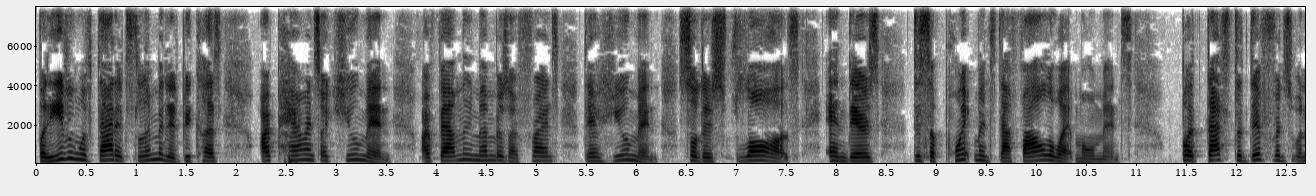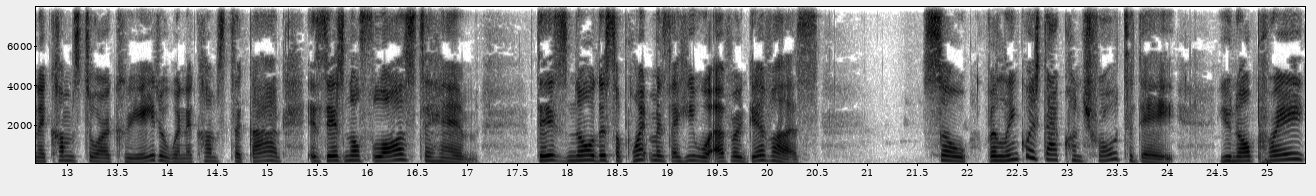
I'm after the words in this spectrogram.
But even with that, it's limited because our parents are human. Our family members, our friends, they're human. So there's flaws and there's disappointments that follow at moments. But that's the difference when it comes to our creator, when it comes to God, is there's no flaws to him. There's no disappointments that he will ever give us. So relinquish that control today. You know, pray,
